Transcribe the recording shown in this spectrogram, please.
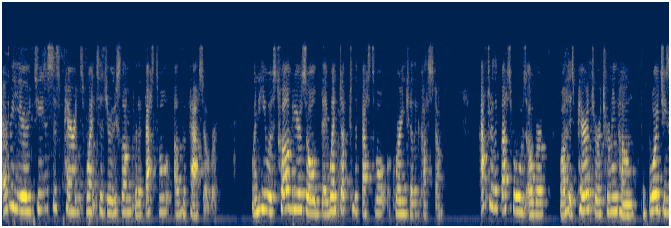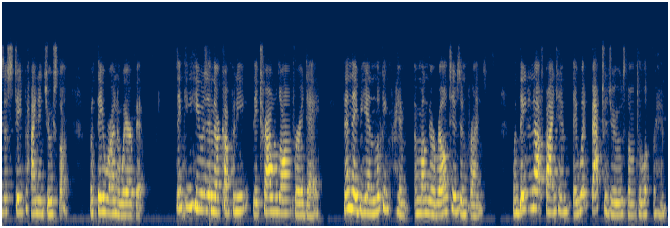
Every year, Jesus' parents went to Jerusalem for the festival of the Passover. When he was 12 years old, they went up to the festival according to the custom. After the festival was over, while his parents were returning home, the boy Jesus stayed behind in Jerusalem, but they were unaware of it. Thinking he was in their company, they traveled on for a day. Then they began looking for him among their relatives and friends. When they did not find him, they went back to Jerusalem to look for him.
